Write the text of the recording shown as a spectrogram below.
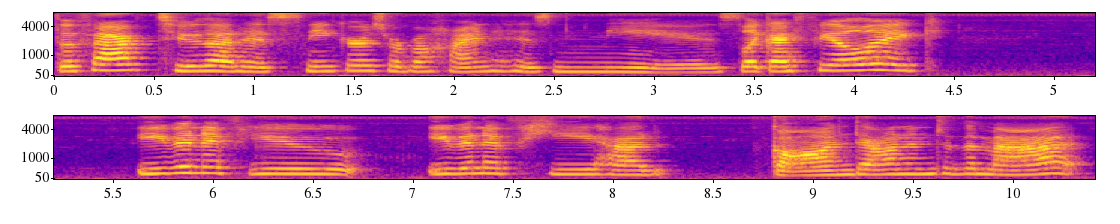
the fact too that his sneakers were behind his knees. Like I feel like even if you even if he had gone down into the mat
